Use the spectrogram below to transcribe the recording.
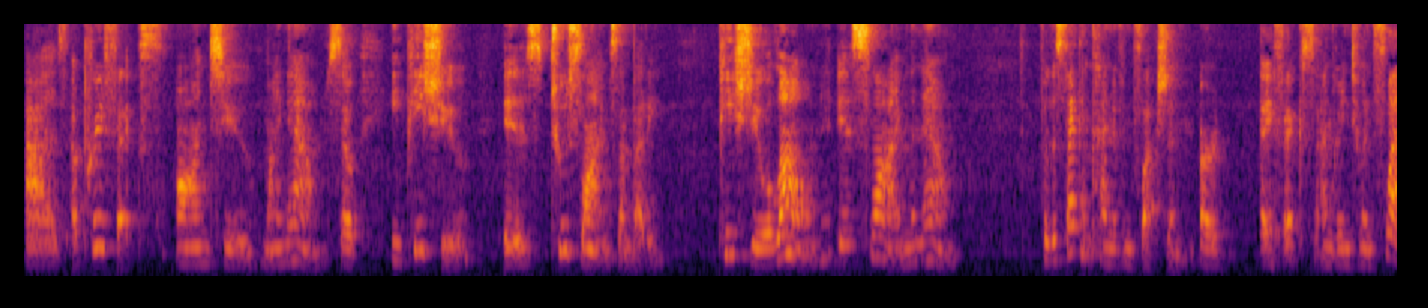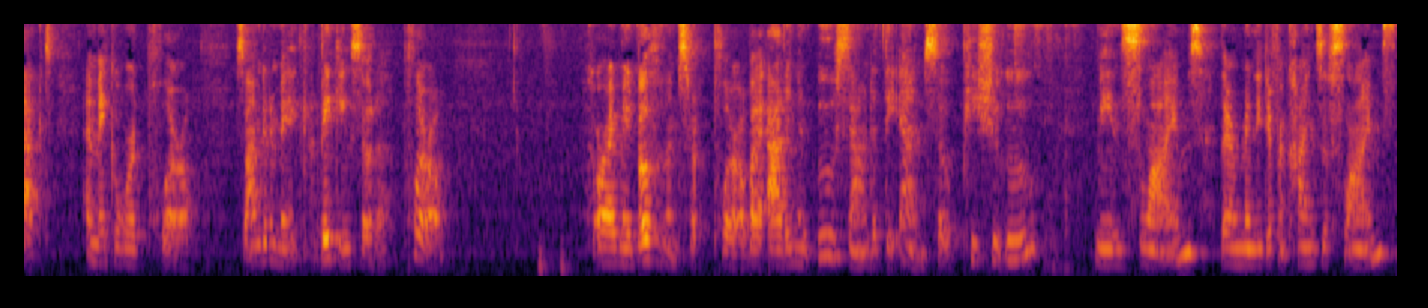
as a prefix onto my noun. So epishu is to slime somebody. Pishu alone is slime, the noun. For the second kind of inflection, or affix, I'm going to inflect and make a word plural. So I'm going to make baking soda plural. Or I've made both of them plural by adding an oo sound at the end. So pishu oo means slimes. There are many different kinds of slimes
